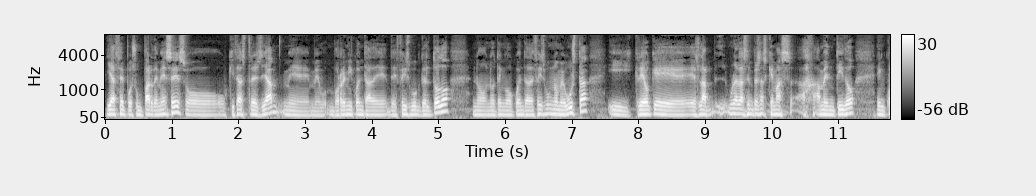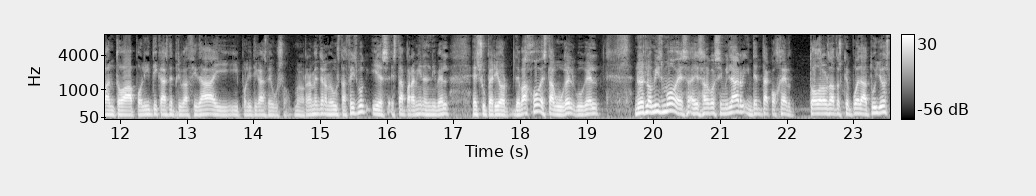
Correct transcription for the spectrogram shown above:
y hace pues un par de meses o quizás tres ya me, borré mi cuenta de, Facebook del todo. No, no tengo cuenta de Facebook, no me gusta y creo que es la, una de las empresas que más ha mentido en cuanto a políticas de privacidad y, políticas de uso. Bueno, realmente no me gusta Facebook y es, está para mí en el nivel superior. Debajo está Google. Google no es lo mismo, es, es algo similar, intenta coger todos los datos que pueda tuyos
